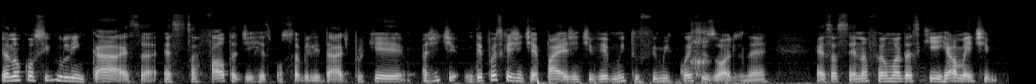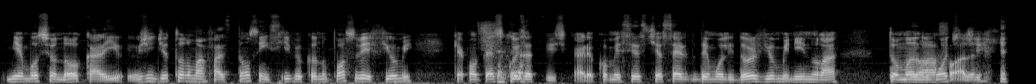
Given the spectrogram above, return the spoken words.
eu não consigo linkar essa, essa falta de responsabilidade, porque a gente, depois que a gente é pai, a gente vê muito filme com esses olhos, né? Essa cena foi uma das que realmente me emocionou, cara. E hoje em dia eu tô numa fase tão sensível que eu não posso ver filme que acontece coisa triste, cara. Eu comecei a assistir a série do Demolidor, vi o menino lá tomando um monte foda. de.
